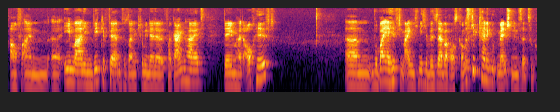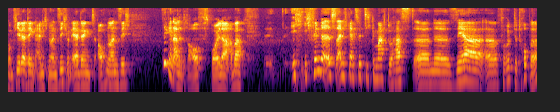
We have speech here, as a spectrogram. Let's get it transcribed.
auf einen äh, ehemaligen Weggefährten für seine kriminelle Vergangenheit, der ihm halt auch hilft. Ähm, wobei er hilft ihm eigentlich nicht, er will selber rauskommen. Es gibt keine guten Menschen in dieser Zukunft. Jeder denkt eigentlich nur an sich und er denkt auch nur an sich. Sie gehen alle drauf, Spoiler, aber äh, ich, ich finde es eigentlich ganz witzig gemacht. Du hast äh, eine sehr äh, verrückte Truppe.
